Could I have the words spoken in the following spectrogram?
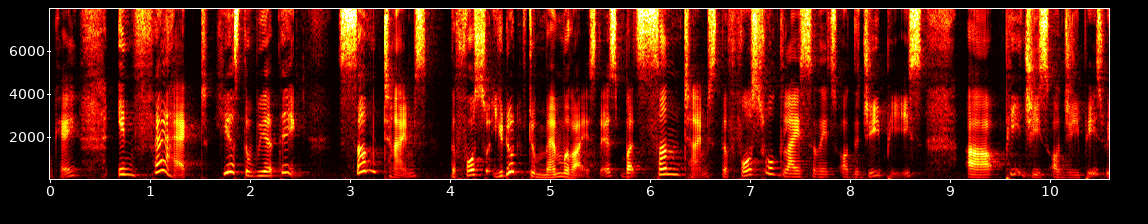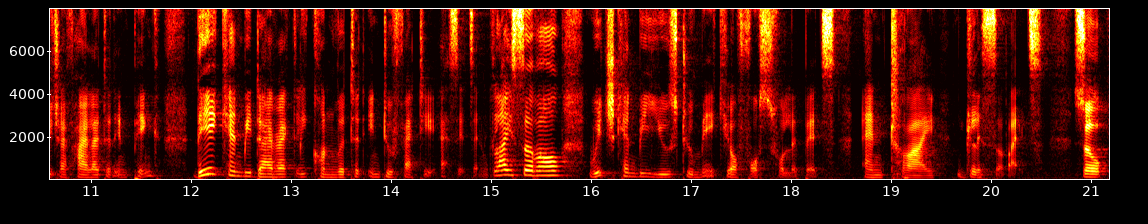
Okay. In fact, here's the weird thing. Sometimes the phospho you don't have to memorize this, but sometimes the phosphoglycerates or the GPs, uh, PGs or GPs, which I've highlighted in pink, they can be directly converted into fatty acids and glycerol, which can be used to make your phospholipids and triglycerides. So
